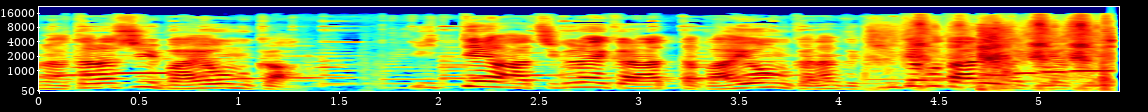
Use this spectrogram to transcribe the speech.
これ新しいバイオームか。1.8ぐらいからあったバイオームか。なんか聞いたことあるような気がする。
